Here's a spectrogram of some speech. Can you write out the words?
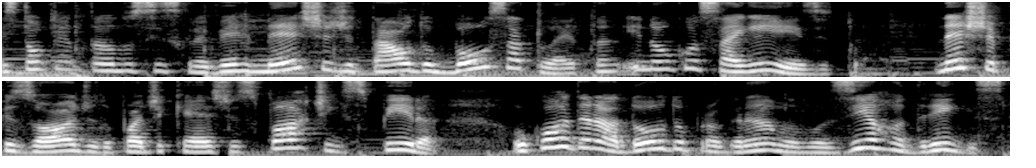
estão tentando se inscrever neste edital do Bolsa Atleta e não conseguem êxito. Neste episódio do podcast Esporte Inspira, o coordenador do programa, Mozia Rodrigues,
